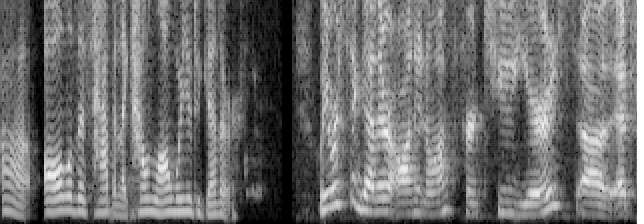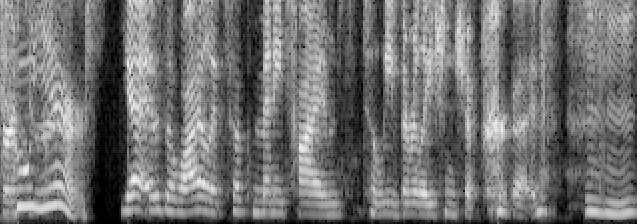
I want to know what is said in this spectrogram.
uh all of this happened, like how long were you together? We were together on and off for two years. Uh, at first, Two years. Yeah, it was a while. It took many times to leave the relationship for good. hmm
